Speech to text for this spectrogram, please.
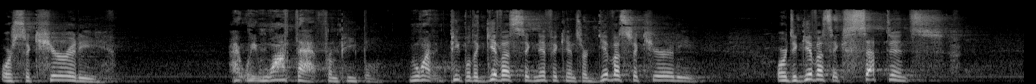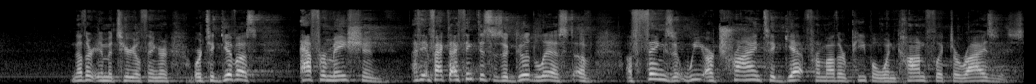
or security. Right? We want that from people. We want people to give us significance or give us security or to give us acceptance. Another immaterial thing, or, or to give us affirmation in fact, I think this is a good list of, of things that we are trying to get from other people when conflict arises.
